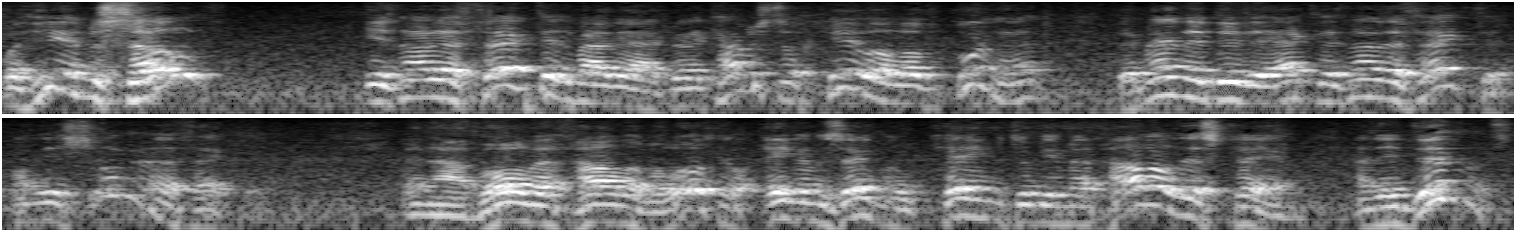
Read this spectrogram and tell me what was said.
But he himself is not affected by that. When it comes to chilul of kuna, the man that did the act is not affected. Only his children are affected. And Abol Echala Baluchel, Edom Zenu came to be Mechala this came, and they didn't,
